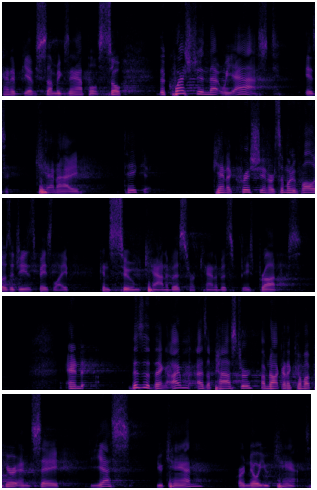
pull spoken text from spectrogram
kind of give some examples. So the question that we asked is can I take it? Can a Christian or someone who follows a Jesus based life consume cannabis or cannabis based products? And this is the thing I'm, as a pastor, I'm not going to come up here and say, yes, you can, or no, you can't.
